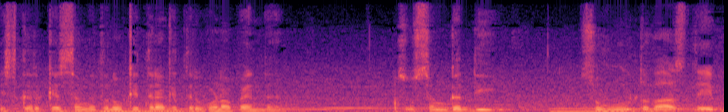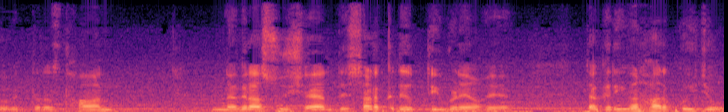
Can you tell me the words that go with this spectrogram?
ਇਸ ਕਰਕੇ ਸੰਗਤ ਨੂੰ ਕਿਤੇ ਨਾ ਕਿਤੇ ਰੁਕਣਾ ਪੈਂਦਾ ਸੋ ਸੰਗਤ ਦੀ ਸਹੂਲਤ ਵਾਸਤੇ ਇਹ ਪਵਿੱਤਰ ਸਥਾਨ ਨਗਰਾਸੂ ਸ਼ਹਿਰ ਦੇ ਸੜਕ ਦੇ ਉੱਤੇ ਹੀ ਬਣਿਆ ਹੋਇਆ ਹੈ। ਤਕਰੀਬਨ ਹਰ ਕੋਈ ਜੋ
